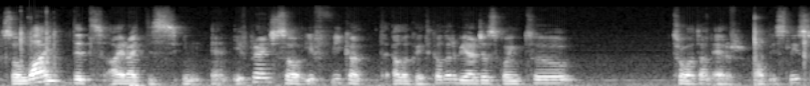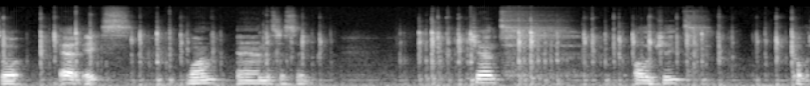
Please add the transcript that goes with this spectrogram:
So why did I write this in an if branch? So if we can't allocate color we are just going to throw out an error obviously so rx1 and let's just say can't allocate color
